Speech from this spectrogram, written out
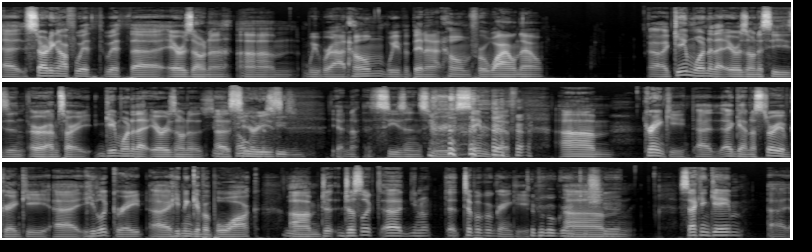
uh, starting off with with uh, Arizona, um, we were at home. We've been at home for a while now. Uh, game one of that Arizona season, or I'm sorry, game one of that Arizona uh, it felt like series. Yeah, not season series, same diff. Um, Greinke, uh, again, a story of Greinke. Uh, he looked great. Uh, he didn't give up a walk. Yeah. Um, j- just looked, uh, you know, t- typical Greinke. Typical Greinke shit. Um, second game, uh,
